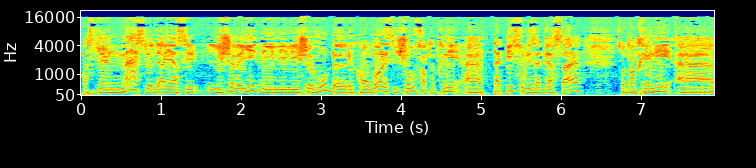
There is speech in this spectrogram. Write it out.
Parce qu'il y a une masse là derrière. C'est les chevaliers, les, chevaux de, de combat, c'est des chevaux qui sont entraînés à taper sur les adversaires, sont entraînés à,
